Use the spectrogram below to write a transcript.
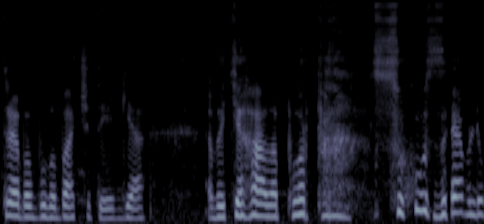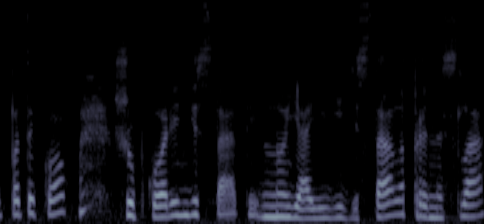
треба було бачити, як я витягала порпала суху землю патиком, щоб корінь дістати. Ну, я її дістала, принесла,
